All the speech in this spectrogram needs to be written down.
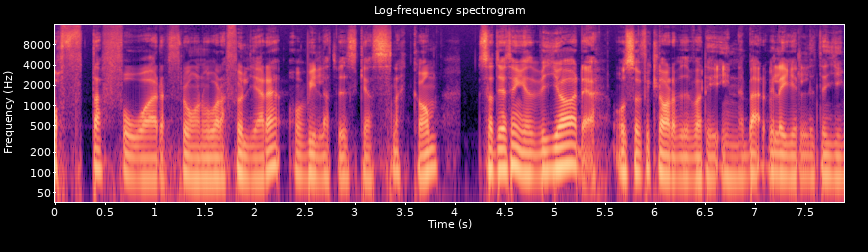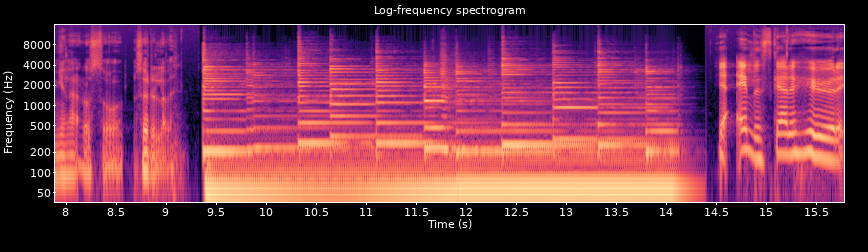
ofta får från våra följare och vill att vi ska snacka om. Så att jag tänker att vi gör det och så förklarar vi vad det innebär. Vi lägger en liten jingel här och så, så rullar vi. Jag älskar hur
